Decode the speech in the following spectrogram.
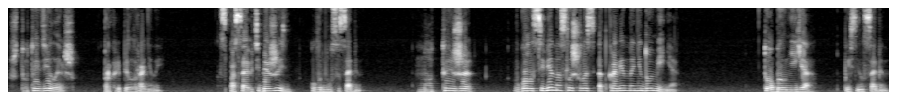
«Что ты делаешь?» – прохрипел раненый. «Спасаю тебе жизнь», – улыбнулся Сабин. «Но ты же...» В голосе Вена слышалось откровенное недоумение. «То был не я», – пояснил Сабин.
